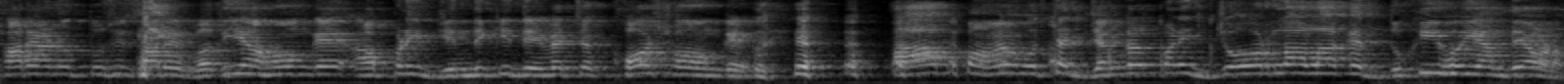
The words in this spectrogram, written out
ਸਾਰਿਆਂ ਨੂੰ, ਤੁਸੀਂ ਸਾਰੇ ਵਧੀਆ ਹੋਵੋਗੇ, ਆਪਣੀ ਜ਼ਿੰਦਗੀ ਦੇ ਵਿੱਚ ਖੁਸ਼ ਹੋਵੋਗੇ। ਆਪ ਭਾਵੇਂ ਉੱਥੇ ਜੰਗਲ ਪਾਣੀ ਜ਼ੋਰ ਲਾ ਲਾ ਕੇ ਦੁਖੀ ਹੋ ਜਾਂਦੇ ਹੁਣ।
